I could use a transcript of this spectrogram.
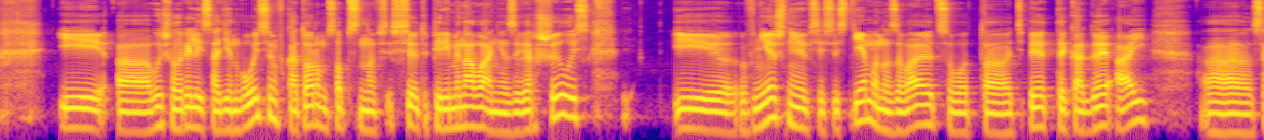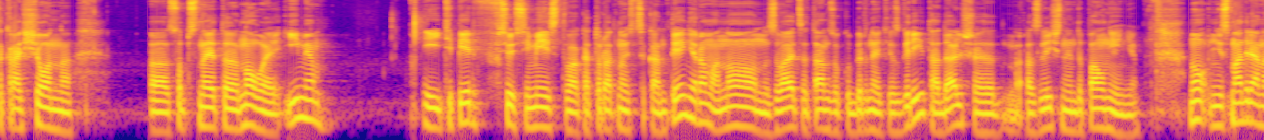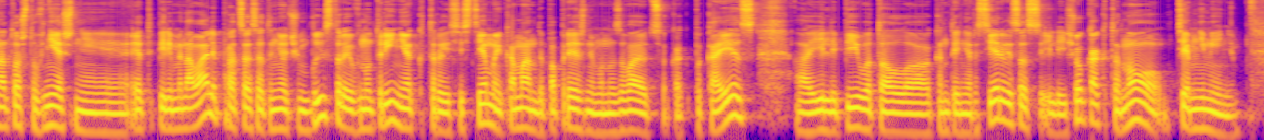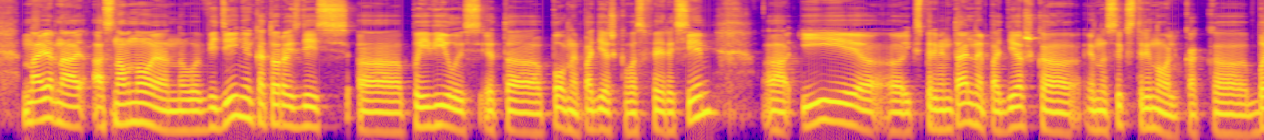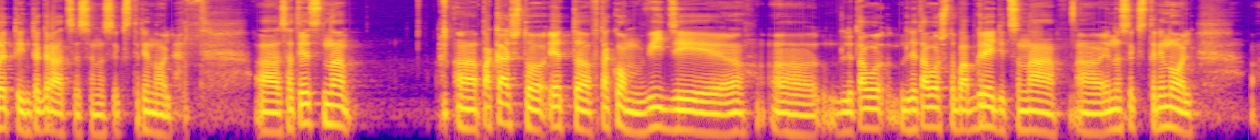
и э, вышел релиз 1.8, в котором, собственно, все это переименование завершилось. И внешние все системы называются вот а, теперь ТКГ-Ай, а, сокращенно. А, собственно, это новое имя, и теперь все семейство, которое относится к контейнерам, оно называется Tanzu Kubernetes Grid, а дальше различные дополнения. Но, несмотря на то, что внешне это переименовали, процесс это не очень быстрый, внутри некоторые системы и команды по-прежнему называются как PKS а, или Pivotal Container Services или еще как-то, но тем не менее. Наверное, основное нововведение, которое здесь а, появилось, это полная поддержка в сфере 7, а, и э, экспериментальная поддержка NSX 3.0, как э, бета-интеграция с NSX 3.0. А, соответственно, а, Пока что это в таком виде э, для того, для того чтобы апгрейдиться на NSX 3.0 а,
